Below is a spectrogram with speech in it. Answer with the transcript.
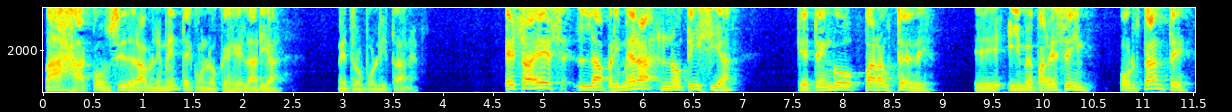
baja considerablemente con lo que es el área metropolitana. Esa es la primera noticia que tengo para ustedes eh, y me parece importante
